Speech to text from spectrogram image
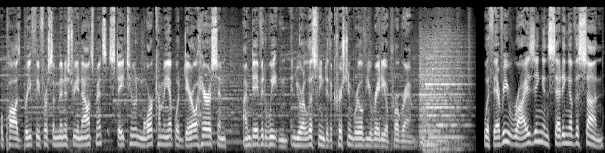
We'll pause briefly for some ministry announcements. Stay tuned. More coming up with Daryl Harrison. I'm David Wheaton, and you are listening to the Christian Worldview radio program. With every rising and setting of the sun,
